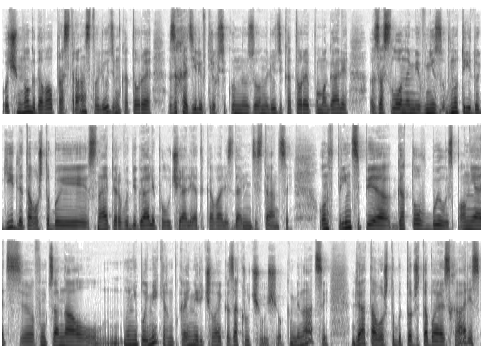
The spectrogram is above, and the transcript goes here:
очень много давал пространства людям, которые заходили в трехсекундную зону, люди, которые помогали заслонами внизу, внутри дуги для того, чтобы снайперы выбегали, получали и атаковали с дальней дистанции. Он, в принципе, готов был исполнять э, функционал, ну, не плеймейкер, но, по крайней мере, человека, закручивающего комбинации, для того, чтобы тот же Табайс Харрис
